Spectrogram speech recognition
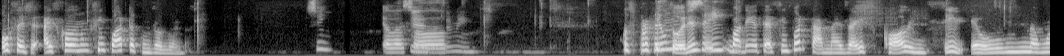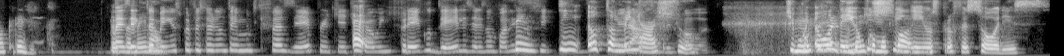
Ou seja, a escola não se importa com os alunos. Sim. Ela só. Exatamente. Os professores sei. podem até se importar, mas a escola em si, eu não acredito. Mas é também que não. também os professores não têm muito o que fazer, porque, tipo, é, o emprego deles, eles não podem Sim. se Sim, eu também acho. Tipo, eu odeio que como xinguem podem. os professores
